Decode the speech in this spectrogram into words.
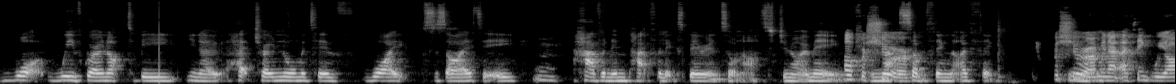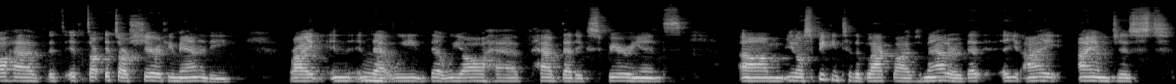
what we've grown up to be you know heteronormative white society mm. have an impactful experience on us do you know what i mean oh for and sure something that i think for sure i mean I, I, think we all have it's, it's our it's our shared humanity right in, in mm. that we that we all have have that experience um, you know speaking to the black lives matter that i i am just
